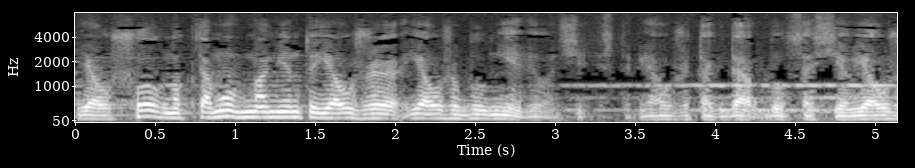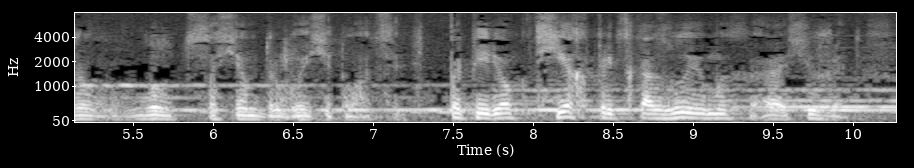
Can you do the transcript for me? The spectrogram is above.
Я ушел, но к тому моменту я уже, я уже был не виолончелистом. Я уже тогда был совсем, я уже был совсем в другой ситуации. Поперек всех предсказуемых э, сюжетов.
